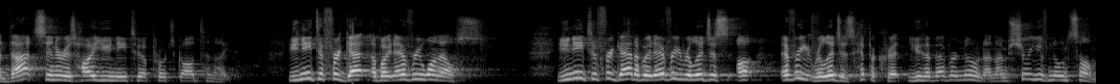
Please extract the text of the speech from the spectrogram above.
And that, sinner, is how you need to approach God tonight. You need to forget about everyone else. You need to forget about every religious, uh, every religious hypocrite you have ever known, and I'm sure you've known some.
